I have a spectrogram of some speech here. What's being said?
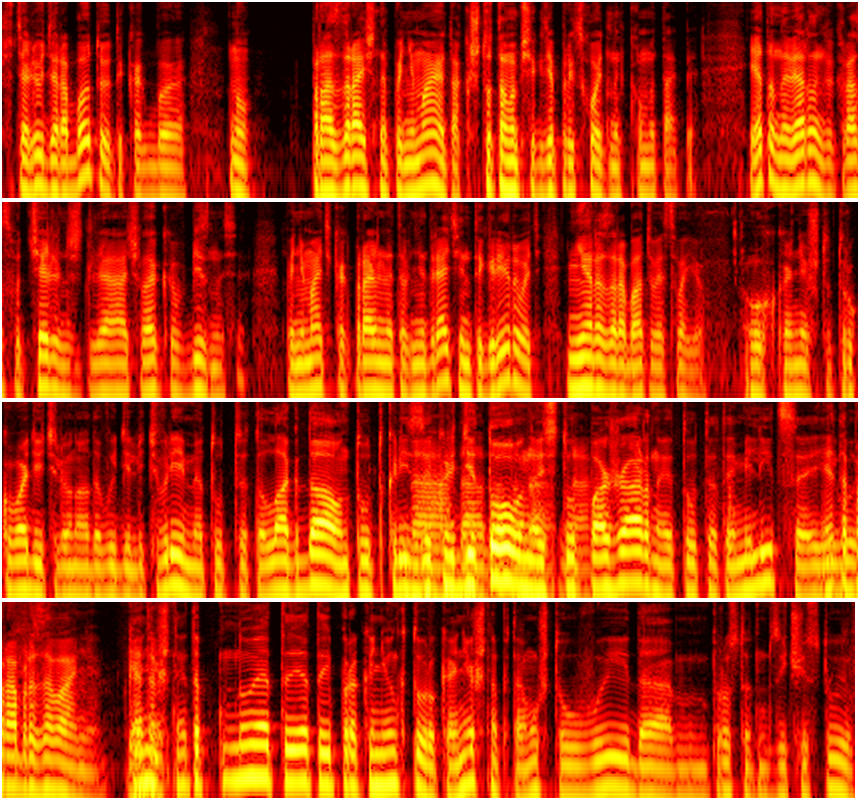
что у тебя люди работают и как бы, ну, прозрачно понимают, так что там вообще где происходит, на каком этапе. И это, наверное, как раз вот челлендж для человека в бизнесе. Понимать, как правильно это внедрять, интегрировать, не разрабатывая свое. Ох, конечно, тут руководителю надо выделить время. Тут это локдаун, тут кризис да, закредитованность, да, да, да, тут да. пожарные, тут это милиция. Это вот... про образование. Конечно, это... это, ну, это, это и про конъюнктуру, конечно, потому что, увы, да, просто зачастую,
